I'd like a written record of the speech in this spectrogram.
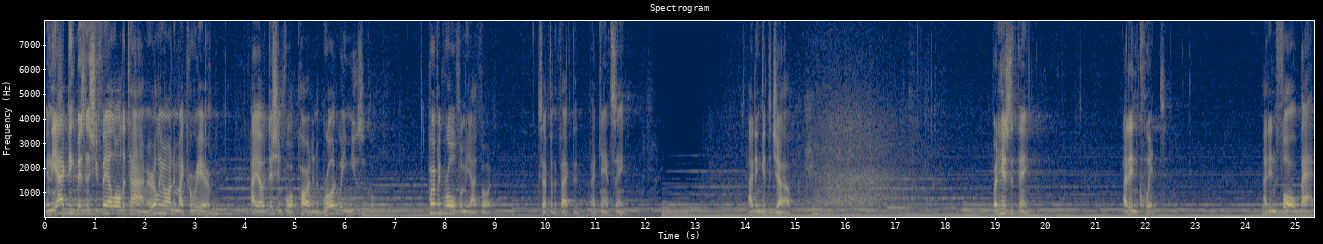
In the acting business, you fail all the time. Early on in my career, I auditioned for a part in a Broadway musical. Perfect role for me, I thought, except for the fact that I can't sing. I didn't get the job. But here's the thing I didn't quit, I didn't fall back.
